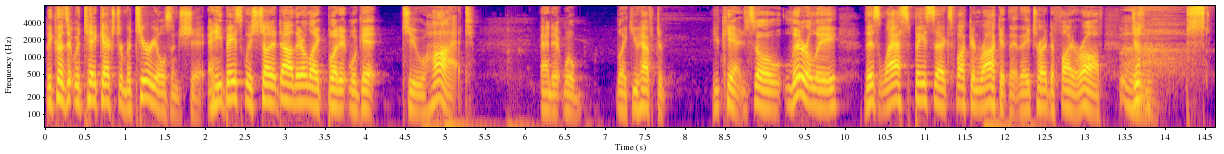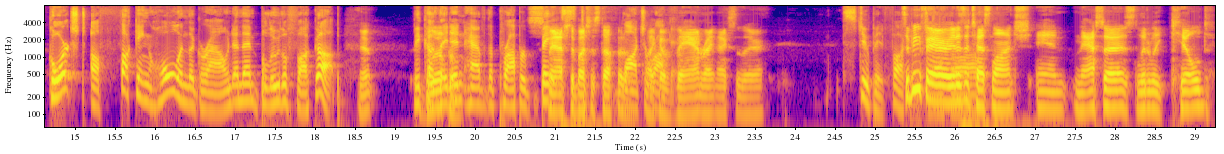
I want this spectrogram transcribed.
because it would take extra materials and shit. And he basically shut it down. They're like, but it will get too hot, and it will like you have to, you can't. So literally, this last SpaceX fucking rocket that they tried to fire off just scorched a fucking hole in the ground and then blew the fuck up Yep. because Blew they didn't have the proper base. Smashed a bunch of stuff in launch a like a van right next to there. Stupid fuck. To be fair, it is a test launch, and NASA has literally killed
